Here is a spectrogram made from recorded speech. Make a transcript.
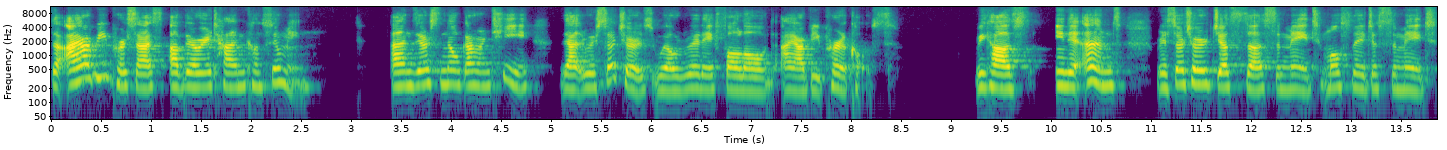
the IRB process are very time consuming. And there's no guarantee that researchers will really follow IRB protocols. Because in the end, researchers just uh, submit, mostly just submit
